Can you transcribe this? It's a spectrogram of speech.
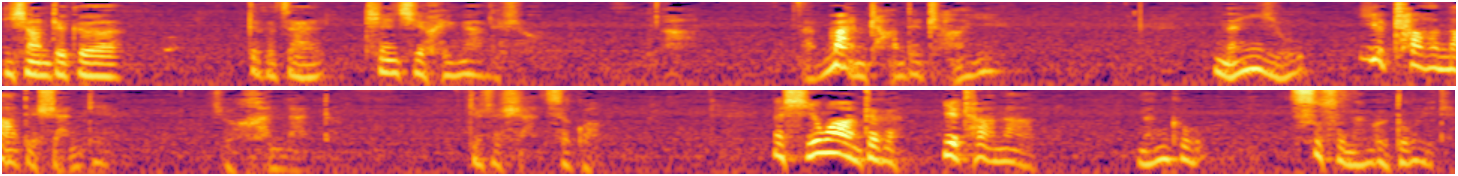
你像这个这个在天气黑暗的时候啊，在漫长的长夜，能有一刹那的闪电就很难得，就是闪刺光。那希望这个一刹那能够次数能够多一点，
